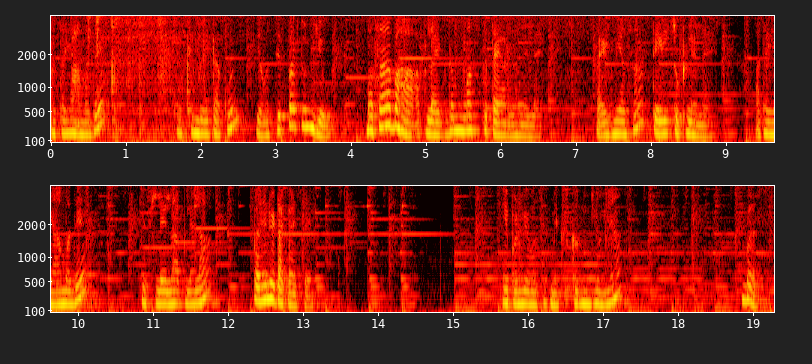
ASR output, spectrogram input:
आता यामध्ये कोथिंबीर टाकून व्यवस्थित परतून घेऊ. मसाला पहा आपला एकदम मस्त तयार झालेला आहे. साईडनी असं तेल सुटलेलं आहे. आता यामध्ये किसलेलं आपल्याला पनीर टाकायचं आहे हे पण व्यवस्थित मिक्स करून घेऊया. बस.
